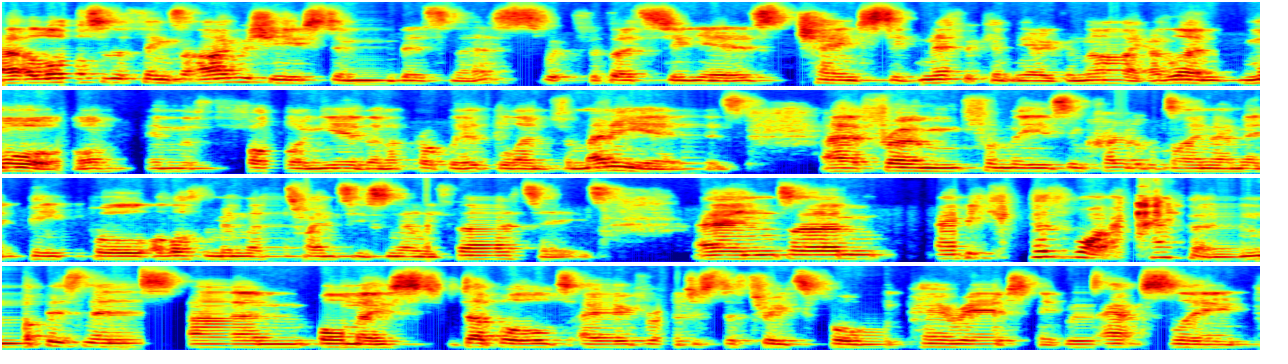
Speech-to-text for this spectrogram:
uh, a lot of the things that I was used to in business for 32 years changed significantly overnight. I learned more in the following year than I probably had learned for many years uh, from, from these incredible dynamic people, a lot of them in their 20s and early 30s. And um, and because what happened, our business um, almost doubled over just a three to four week period. It was absolute,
